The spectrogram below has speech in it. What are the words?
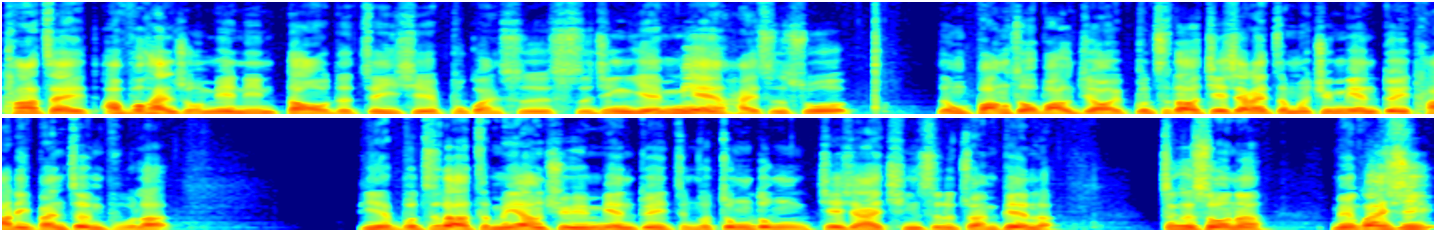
他在阿富汗所面临到的这些，不管是失尽颜面，还是说这种绑手绑脚，不知道接下来怎么去面对塔利班政府了。也不知道怎么样去面对整个中东接下来情势的转变了。这个时候呢，没关系，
